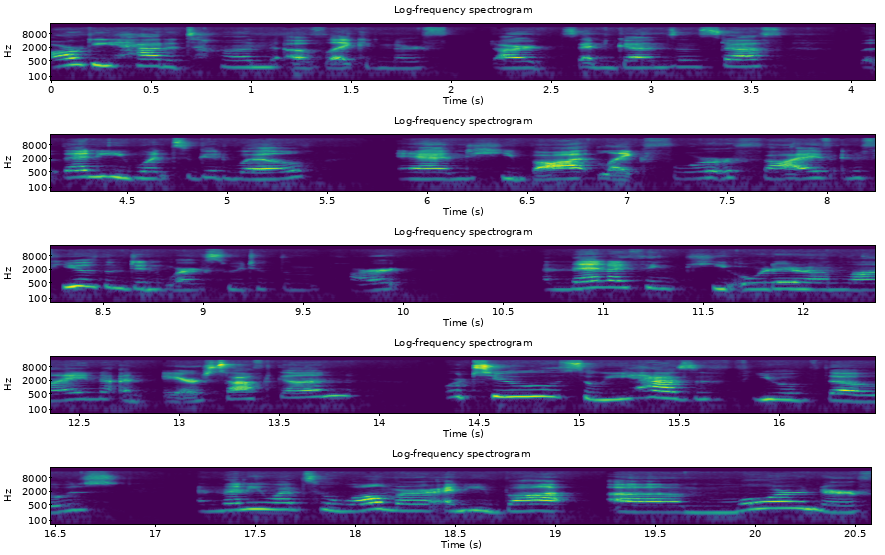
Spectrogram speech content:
already had a ton of like Nerf darts and guns and stuff, but then he went to Goodwill and he bought like four or five, and a few of them didn't work, so we took them apart. And then I think he ordered online an airsoft gun or two, so he has a few of those. And then he went to Walmart and he bought um, more Nerf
